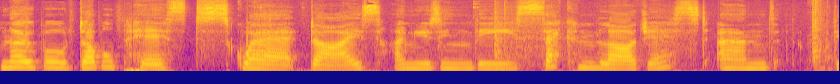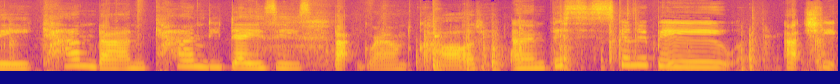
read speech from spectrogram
Noble Double Pierced Square dies. I'm using the second largest and the Kanban Candy Daisies background card and this is going to be actually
